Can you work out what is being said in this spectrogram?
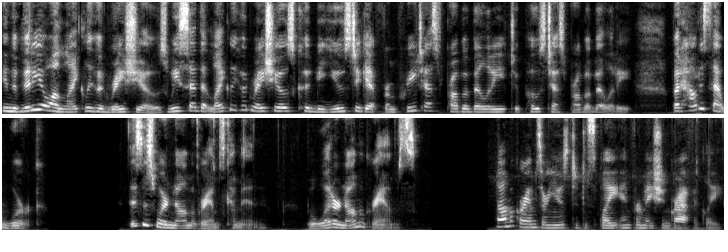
In the video on likelihood ratios, we said that likelihood ratios could be used to get from pretest probability to post-test probability. But how does that work? This is where nomograms come in. But what are nomograms? Nomograms are used to display information graphically.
